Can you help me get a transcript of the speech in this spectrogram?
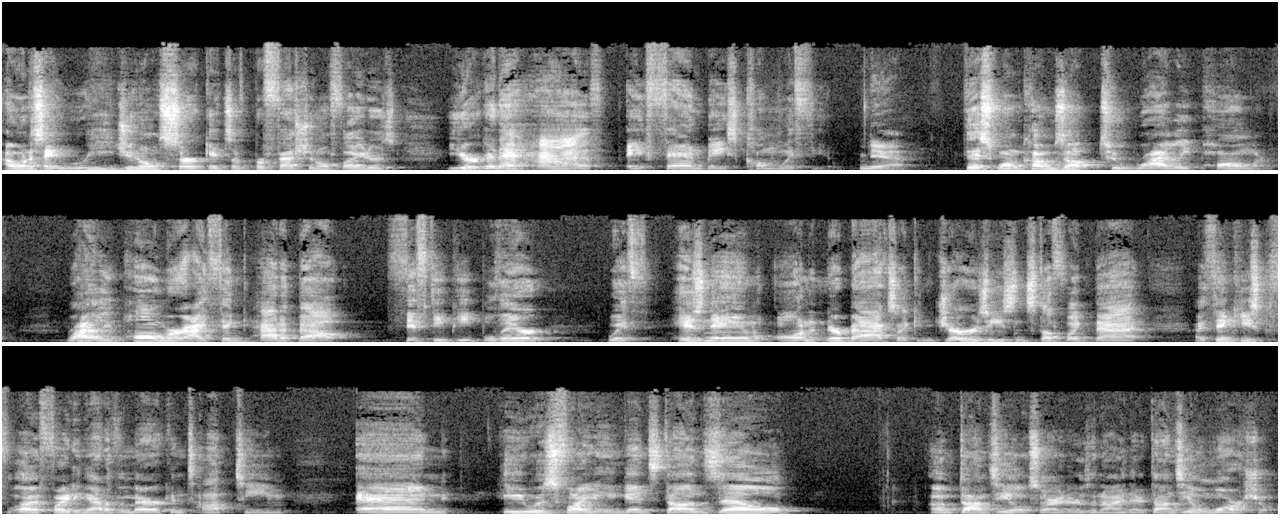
I want to say regional circuits of professional fighters, you're gonna have a fan base come with you. yeah. This one comes up to Riley Palmer. Riley Palmer, I think, had about 50 people there with his name on their backs, like in jerseys and stuff like that. I think he's uh, fighting out of American Top Team. And he was fighting against Donzel. Um, Donziel, sorry, there's an I there. Donziel Marshall.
